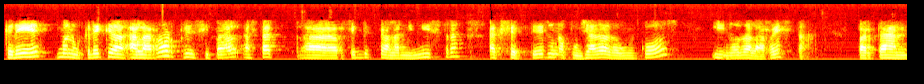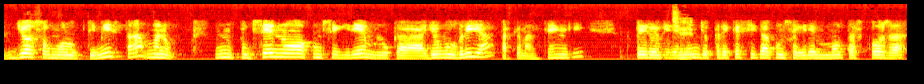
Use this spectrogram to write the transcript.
crec, bueno, crec que l'error principal ha estat eh, el fet que la ministra acceptés una pujada d'un cos i no de la resta. Per tant, jo sóc molt optimista, bueno, potser no aconseguirem el que jo voldria, perquè m'entengui, però evidentment sí. jo crec que sí que aconseguirem moltes coses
